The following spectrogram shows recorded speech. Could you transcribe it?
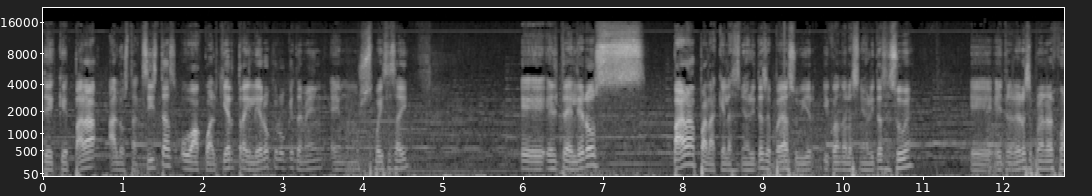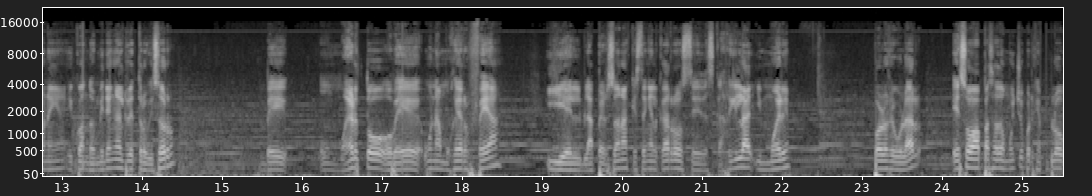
de que para a los taxistas o a cualquier trailero, creo que también en muchos países hay, eh, el trailero para para que la señorita se pueda subir y cuando la señorita se sube, eh, el trailero se pone a hablar con ella y cuando miren el retrovisor ve un muerto o ve una mujer fea y el, la persona que está en el carro se descarrila y muere. Por lo regular, eso ha pasado mucho. Por ejemplo,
